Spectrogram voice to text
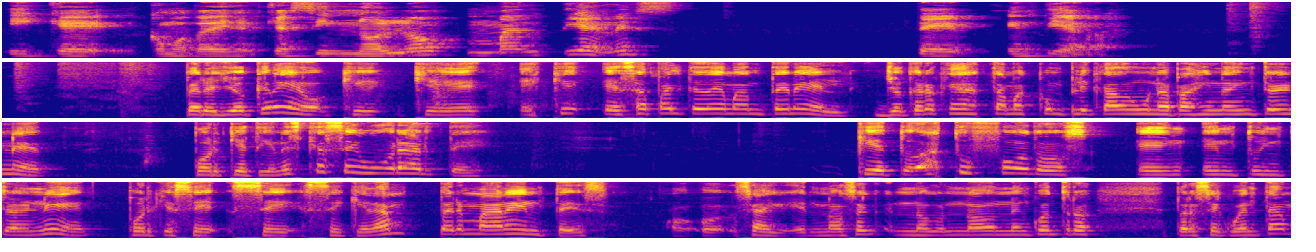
Y que, como te dije, que si no lo mantienes, te entierra. Pero yo creo que, es que esa parte de mantener, yo creo que es hasta más complicado en una página de internet, porque tienes que asegurarte que todas tus fotos en, tu internet, porque se, quedan permanentes, o, sea, no, sé, no, encuentro, pero se cuentan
